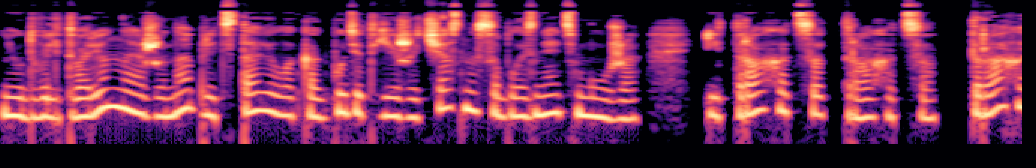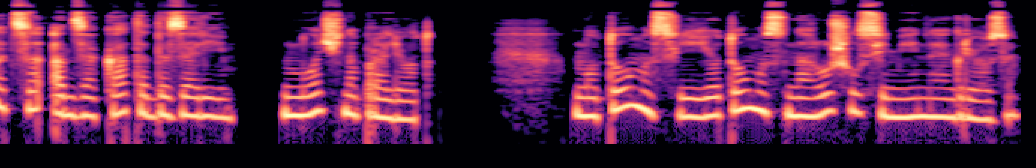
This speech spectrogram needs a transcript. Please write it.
Неудовлетворенная жена представила, как будет ежечасно соблазнять мужа и трахаться, трахаться, Трахаться от заката до зари, ночь напролет. Но Томас, ее Томас, нарушил семейные грезы.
